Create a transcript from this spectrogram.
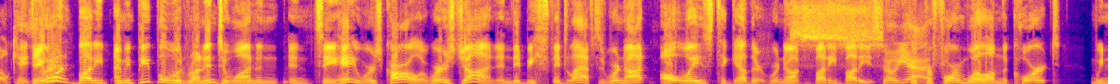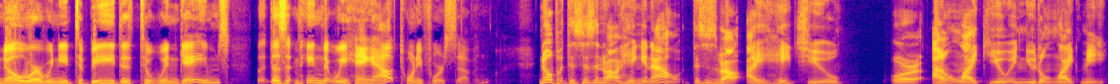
Okay, so They that- weren't buddy. I mean, people would run into one and, and say, "Hey, where's Karl or where's John?" And they'd be they'd laugh. We're not always together. We're not buddy buddies. So, yeah. we perform well on the court. We know where we need to be to, to win games. But it doesn't mean that we hang out twenty four seven. No, but this isn't about hanging out. This is about I hate you or I don't like you and you don't like me.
